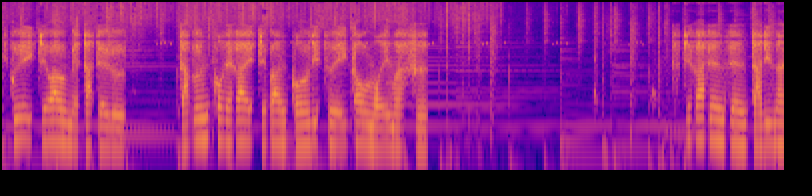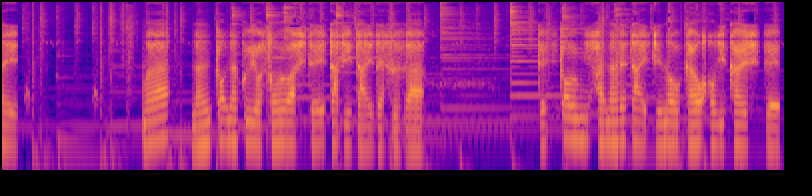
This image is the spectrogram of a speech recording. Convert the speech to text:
低い位置は埋め立てる。多分これが一番効率いいと思います。土が全然足りない。まあ、なんとなく予想はしていた事態ですが、適当に離れた位置の丘を掘り返して、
